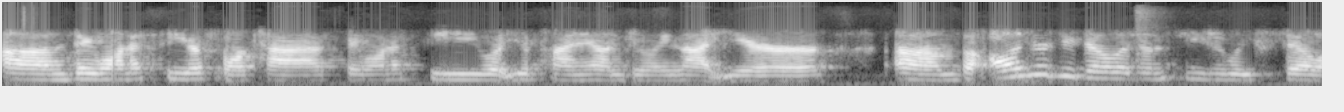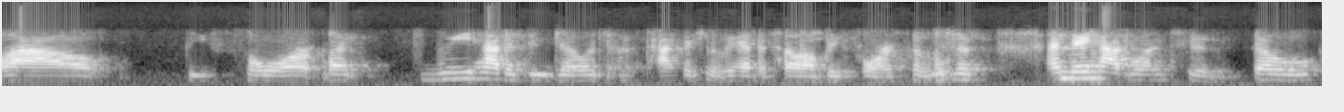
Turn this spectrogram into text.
Um, they want to see your forecast. They want to see what you're planning on doing that year. Um, but all your due diligence usually fill out before, like we had a due diligence package that we had to fill out before. So it was just, and they had one too. So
